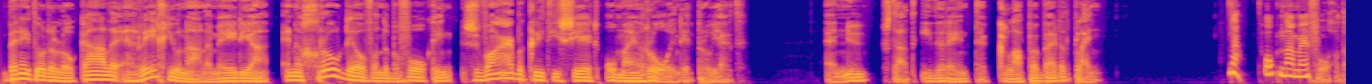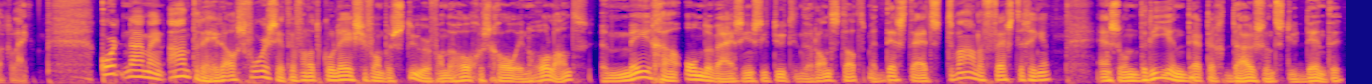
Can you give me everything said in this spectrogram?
ben ik door de lokale en regionale media en een groot deel van de bevolking zwaar bekritiseerd om mijn rol in dit project. En nu staat iedereen te klappen bij dat plein. Nou, op naar mijn volgende gelijk. Kort na mijn aantreden als voorzitter van het college van bestuur van de Hogeschool in Holland, een mega onderwijsinstituut in de Randstad met destijds 12 vestigingen en zo'n 33.000 studenten,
